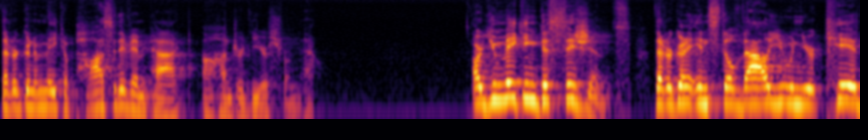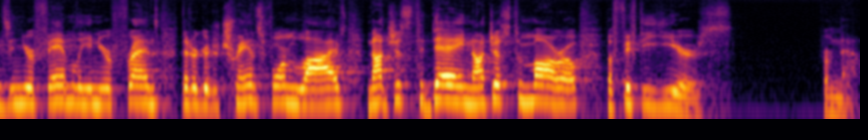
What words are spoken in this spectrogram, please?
that are going to make a positive impact 100 years from now? Are you making decisions that are going to instill value in your kids, in your family, in your friends, that are going to transform lives, not just today, not just tomorrow, but 50 years from now?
